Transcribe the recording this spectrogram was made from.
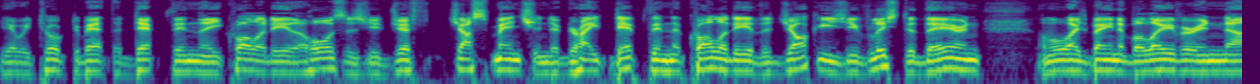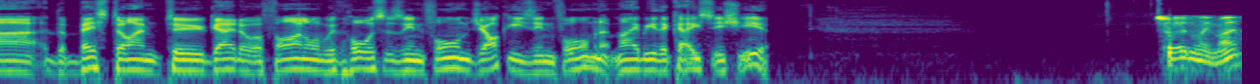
Yeah, we talked about the depth in the quality of the horses. You've just just mentioned a great depth in the quality of the jockeys you've listed there, and I've always been a believer in uh, the best time to go to a final with horses in form, jockeys in form, and it may be the case this year. Certainly, mate.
